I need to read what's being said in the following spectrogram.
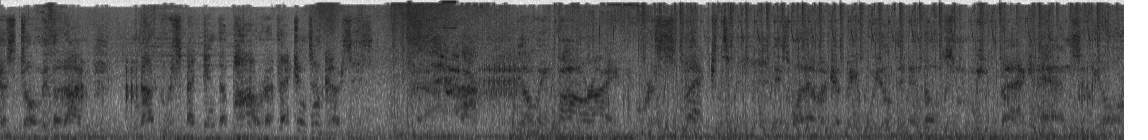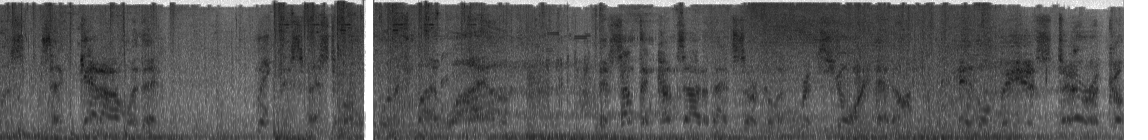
Just told me that I'm not respecting the power of legends and curses. the only power I respect is whatever can be wielded in those meatbag hands of yours. So get on with it. Make this festival worth my while. If something comes out of that circle and rips your head off, it'll be hysterical.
